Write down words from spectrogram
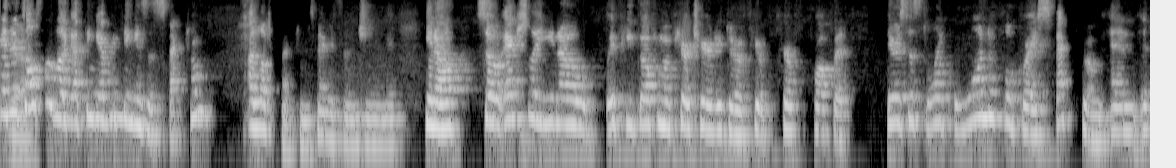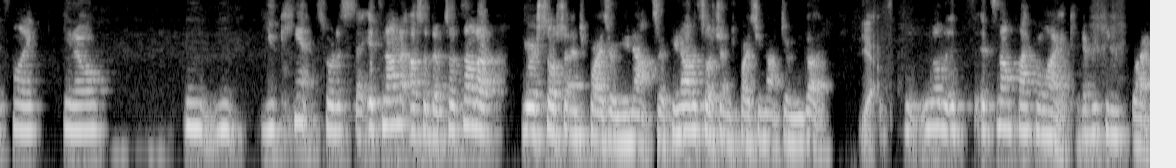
And it's also like I think everything is a spectrum. I love spectrums. Maybe it's an engineering. You know, so actually, you know, if you go from a pure charity to a pure pure profit, there's this like wonderful gray spectrum, and it's like you know, you can't sort of say it's not a us or them. So it's not a you're a social enterprise or you're not. So if you're not a social enterprise, you're not doing good. Yeah. It's, well, it's it's not black and white. Everything's gray.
